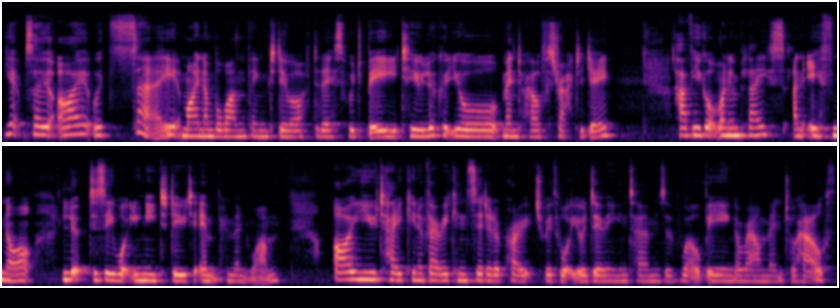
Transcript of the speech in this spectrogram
Yep. So I would say my number one thing to do after this would be to look at your mental health strategy have you got one in place? And if not, look to see what you need to do to implement one. Are you taking a very considered approach with what you're doing in terms of well-being around mental health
